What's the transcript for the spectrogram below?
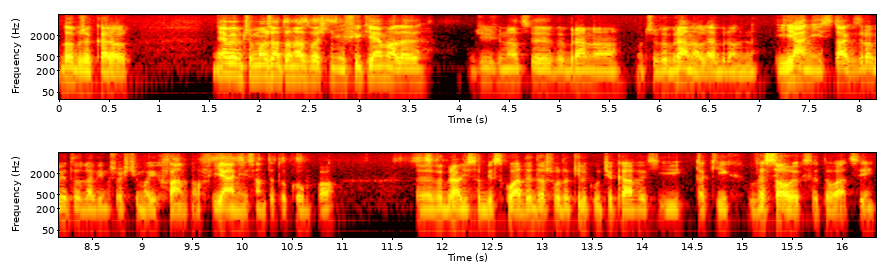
Dobrze, Karol. Nie wiem, czy można to nazwać newsikiem, ale dziś w nocy wybrano, znaczy wybrano LeBron Janis, tak, zrobię to dla większości moich fanów, Janis Antetokounmpo. E, wybrali sobie składy, doszło do kilku ciekawych i takich wesołych sytuacji.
